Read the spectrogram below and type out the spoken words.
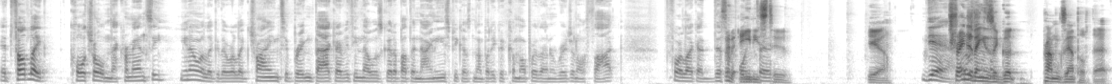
it felt like cultural necromancy, you know, like they were like trying to bring back everything that was good about the '90s because nobody could come up with an original thought for like a The disappointed. 80s too. Yeah. Yeah, Stranger Things is a good prime example of that.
